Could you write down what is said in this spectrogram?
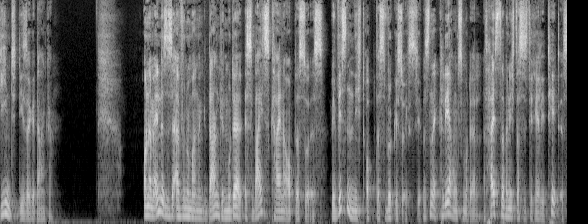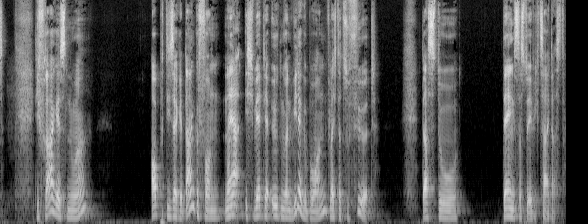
dient dieser Gedanke? Und am Ende ist es einfach nur mal ein Gedanke, ein Modell. Es weiß keiner, ob das so ist. Wir wissen nicht, ob das wirklich so existiert. Das ist ein Erklärungsmodell. Das heißt aber nicht, dass es die Realität ist. Die Frage ist nur, ob dieser Gedanke von, naja, ich werde ja irgendwann wiedergeboren, vielleicht dazu führt, dass du denkst, dass du ewig Zeit hast.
